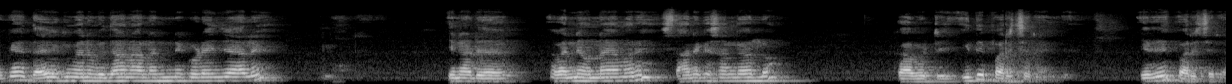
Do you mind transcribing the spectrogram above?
ఓకే? దైవికమైన విధానాలన్నీ కూడా ఏం చేయాలి? ఈనాడు అవన్నీ ఉన్నాయా మరి? స్థానిక సంఘాల్లో. కాబట్టి ఇది పరిచర్య అండి. ఇది పరిచర్య.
